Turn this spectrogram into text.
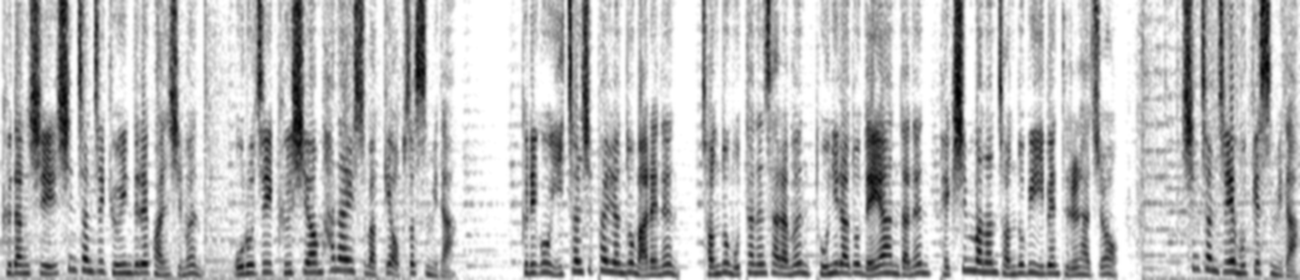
그 당시 신천지 교인들의 관심은 오로지 그 시험 하나일 수밖에 없었습니다. 그리고 2018년도 말에는 전도 못하는 사람은 돈이라도 내야 한다는 110만원 전도비 이벤트를 하죠. 신천지에 묻겠습니다.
